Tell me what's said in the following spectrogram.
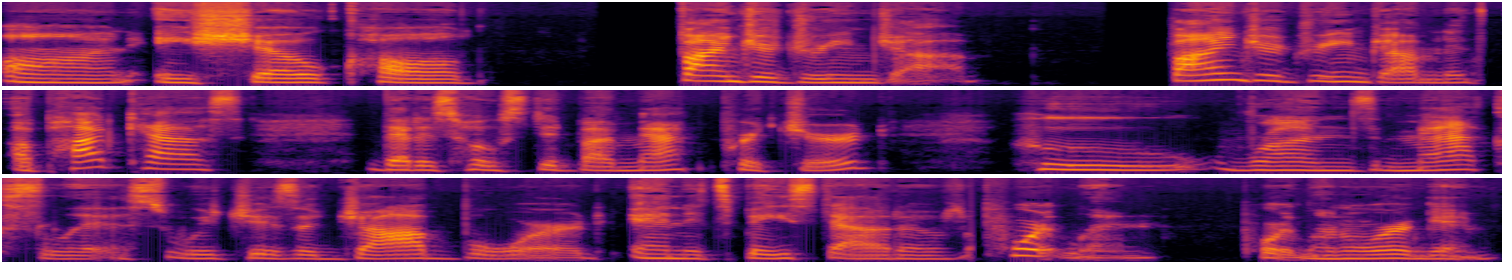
on a show called Find Your Dream Job. Find Your Dream Job. And it's a podcast that is hosted by Mac Prichard who runs Mac's List, which is a job board, and it's based out of Portland, Portland, Oregon.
